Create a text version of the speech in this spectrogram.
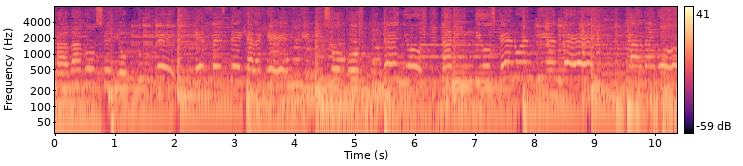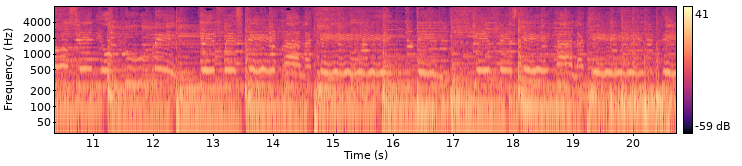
Cada 12 de octubre que festeja la gente y mis ojos puneños tan indios que no entienden. Cada 12 de octubre que festeja la gente que festeja la gente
